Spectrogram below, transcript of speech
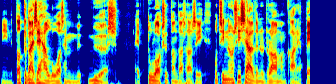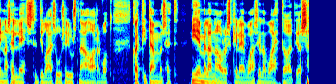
Niin totta kai sehän luo sen my- myös, että tulokset on tasaisia, mutta sinne on sisältynyt Raamankaari ja Pennasen lehdistötilaisuus ja just nämä arvot, kaikki tämmöiset. Niemelä naureskelee vaan siellä vaihtoehtoissa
